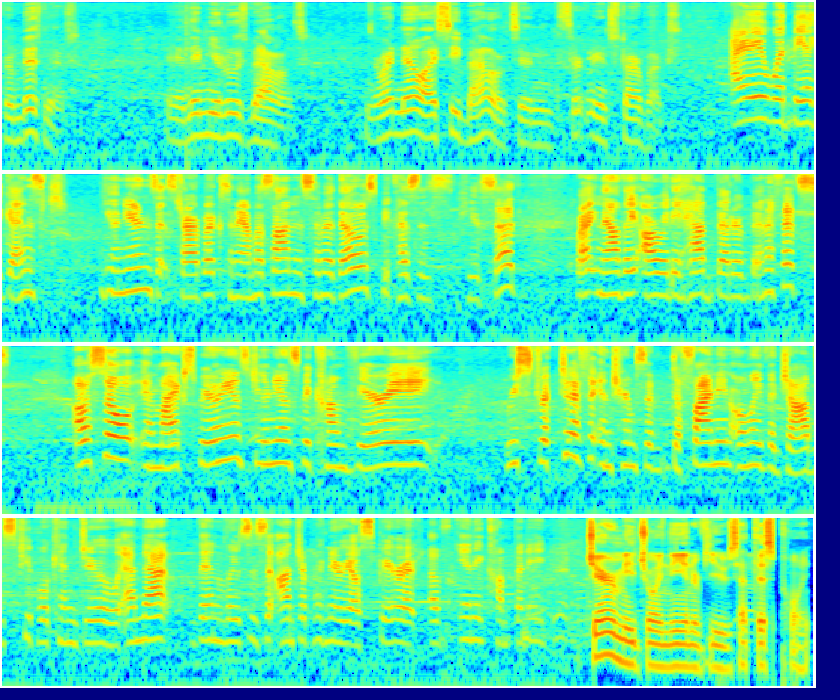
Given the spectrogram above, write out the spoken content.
from business, and then you lose balance. Right now, I see balance in certainly in Starbucks. I would be against unions at Starbucks and Amazon and some of those because, as he said, right now they already have better benefits. Also, in my experience, unions become very restrictive in terms of defining only the jobs people can do, and that then loses the entrepreneurial spirit of any company. Jeremy joined the interviews at this point.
